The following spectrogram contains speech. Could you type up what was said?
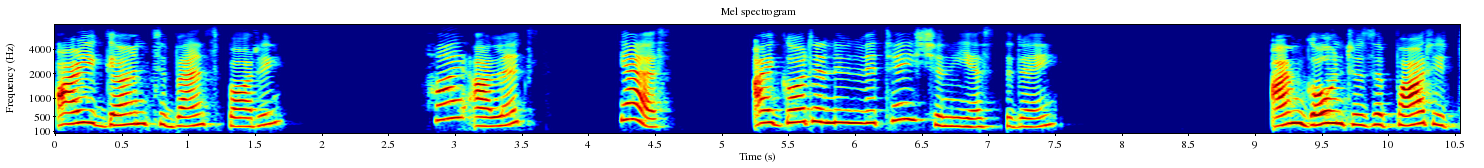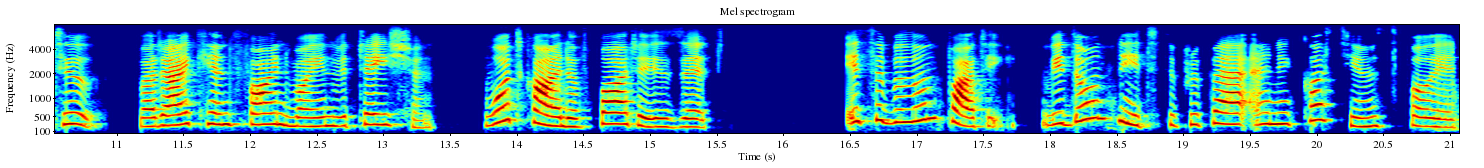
Are you going to Ben's party? Hi, Alex. Yes, I got an invitation yesterday. I'm going to the party too, but I can't find my invitation. What kind of party is it? It's a balloon party. We don't need to prepare any costumes for it.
